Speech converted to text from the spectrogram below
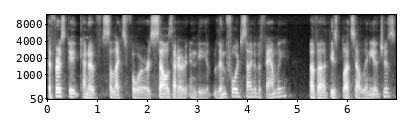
the first gate kind of selects for cells that are in the lymphoid side of the family of uh, these blood cell lineages.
